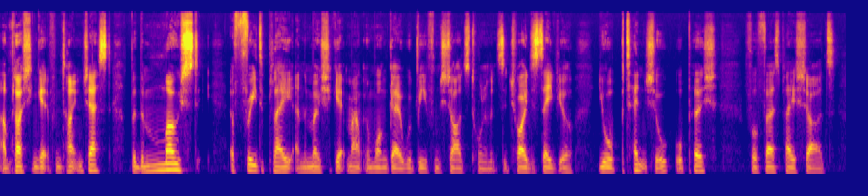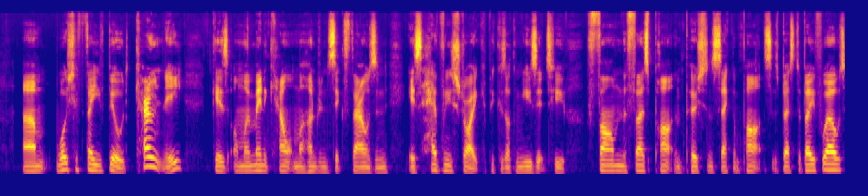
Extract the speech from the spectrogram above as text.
Um, plus you can get it from Titan Chest. But the most free to play and the most you get mount in one go would be from shards tournaments. to try to save your your potential or push for first place shards. Um, what's your fave build? Currently, because on my main account, I'm 106,000, is Heavenly Strike because I can use it to farm the first part and push the second parts. It's best of both worlds.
